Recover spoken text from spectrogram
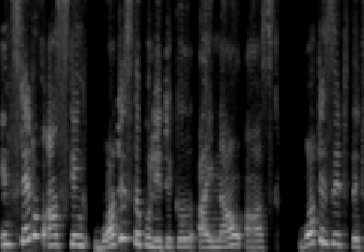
Instead of asking, what is the political, I now ask, what is it that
